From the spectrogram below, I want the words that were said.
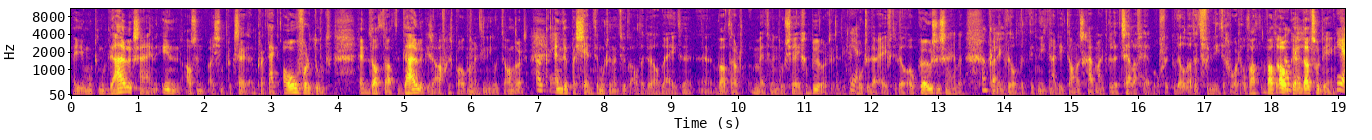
En je moet, moet duidelijk zijn in, als, een, als je een praktijk, een praktijk overdoet, dat dat duidelijk is afgesproken met die nieuwe tandarts. En de patiënten moeten natuurlijk altijd wel weten eh, wat er met hun dossier gebeurt. En die moeten daar eventueel ook keuzes in hebben. Van ik wil dat dit niet naar die tandarts gaat, maar ik wil het zelf hebben. Of ik wil dat het vernietigd wordt. Of wat, wat ook, hè, dat soort dingen.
